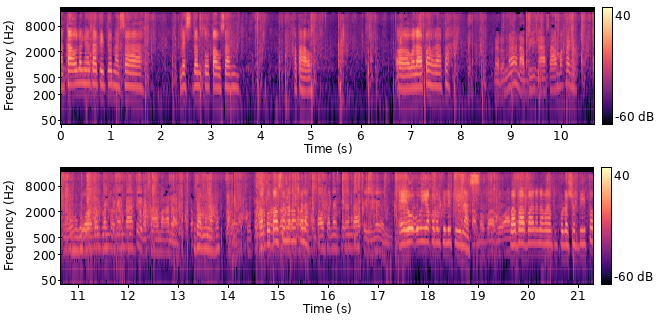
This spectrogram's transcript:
Ang tao lang yata dito nasa less than 2,000 katao. Ah, wala pa, wala pa. Meron na, nabi, nasama ka Ah, Buwasan lang ka ka na. Ako. Ah, 2,000 na lang pala. 2,000 lang kilang dati, ngayon. Eh, uuwi ako ng Pilipinas. Bababa na naman ang populasyon dito.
